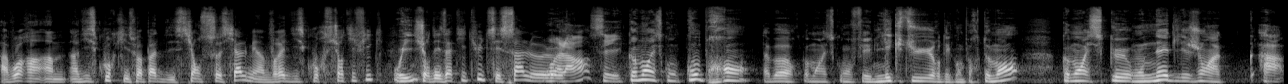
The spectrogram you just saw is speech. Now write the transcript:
avoir un, discours qui ne soit pas des sciences sociales, mais un vrai discours scientifique oui. sur des attitudes. C'est ça le. Voilà, c'est comment est-ce qu'on comprend d'abord, comment est-ce qu'on fait une lecture des comportements, comment est-ce qu'on aide les gens à, à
